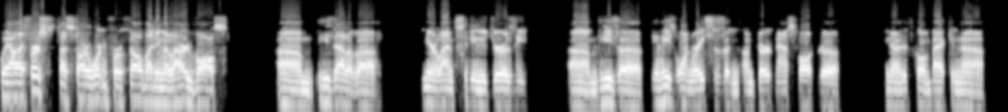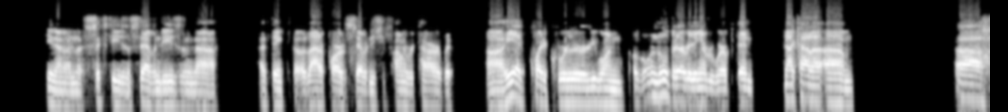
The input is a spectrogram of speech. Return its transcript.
Well, I first I started working for a fellow by the name of Larry Voss. Um, he's out of, uh, near Atlantic City, New Jersey. Um, he's uh, you know, he's won races on, on dirt and asphalt. Uh, you know, it's going back in uh, you know, in the '60s and '70s, and uh, I think the latter part of the '70s he finally retired. But uh, he had quite a career. He won a little bit of everything everywhere. But then, I kind of um, uh,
